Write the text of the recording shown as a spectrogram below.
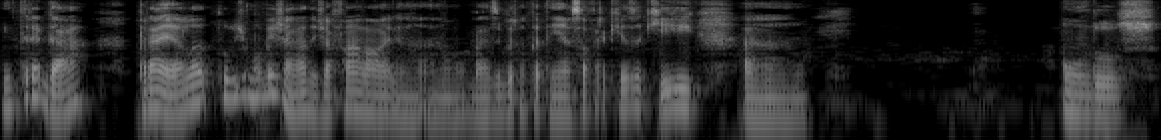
entregar para ela tudo de mão beijada. Já fala, olha, a base branca tem essa fraqueza aqui. Uh, um dos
